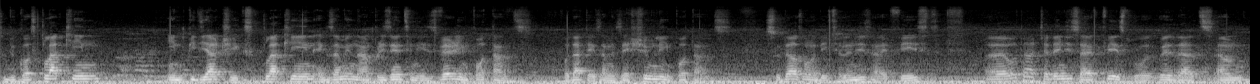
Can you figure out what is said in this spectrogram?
So because clerking in pediatrics, clerking, examining and presenting is very important for that exam. It's extremely important. So that was one of the challenges I faced. Uh, other challenges I faced was, were that um,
